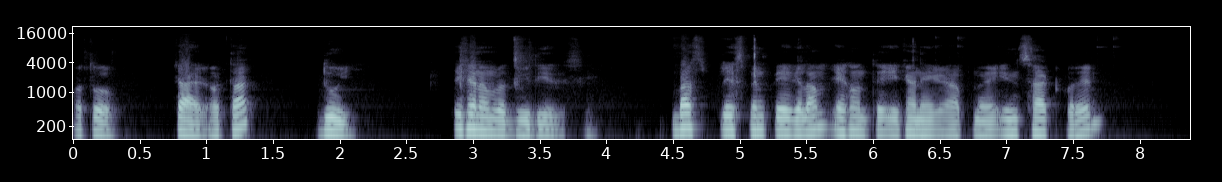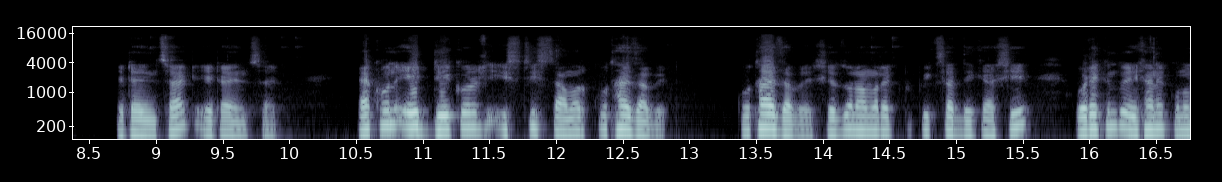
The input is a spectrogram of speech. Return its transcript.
কত? চার, অর্থাৎ দুই। এখানে আমরা দুই দিয়ে দিচ্ছি। বাস প্লেসমেন্ট পেয়ে গেলাম। এখন তো এখানে আপনি ইনসার্ট করেন। এটা ইনসার্ট এটা ইনসার্ট এখন এই ডেকোরেট স্টিচটা আমার কোথায় যাবে? কোথায় যাবে? সেজন্য আমরা একটু পিকচার দেখে আসি। ওটা কিন্তু এখানে কোনো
